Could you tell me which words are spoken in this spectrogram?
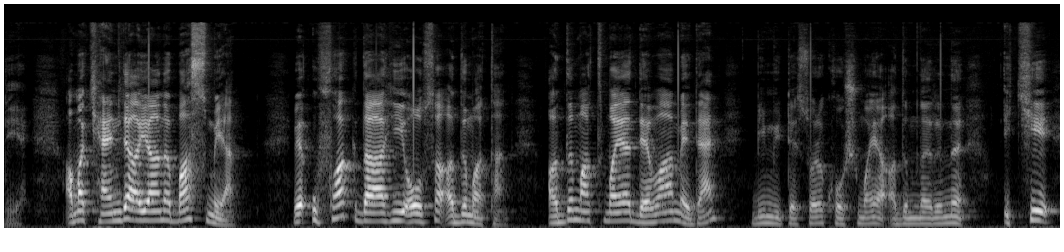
diye. Ama kendi ayağına basmayan ve ufak dahi olsa adım atan, adım atmaya devam eden bir müddet sonra koşmaya adımlarını iki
